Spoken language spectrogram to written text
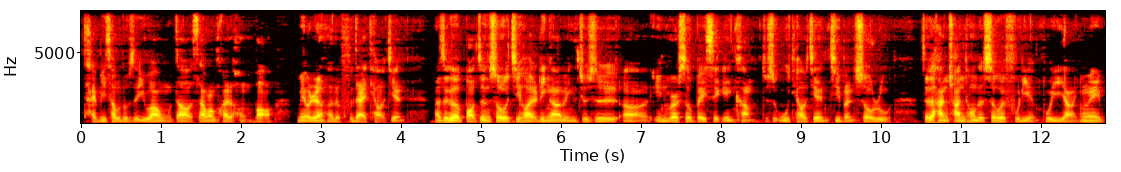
台币差不多是一万五到三万块的红包，没有任何的附带条件。那这个保证收入计划有另外一个名字就是呃 Universal Basic Income，就是无条件基本收入。这个和传统的社会福利很不一样，因为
